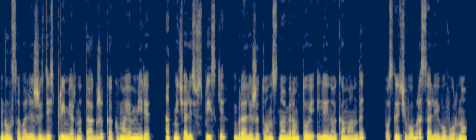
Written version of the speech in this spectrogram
Голосовали же здесь примерно так же, как в моем мире. Отмечались в списке, брали жетон с номером той или иной команды, после чего бросали его в урну.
